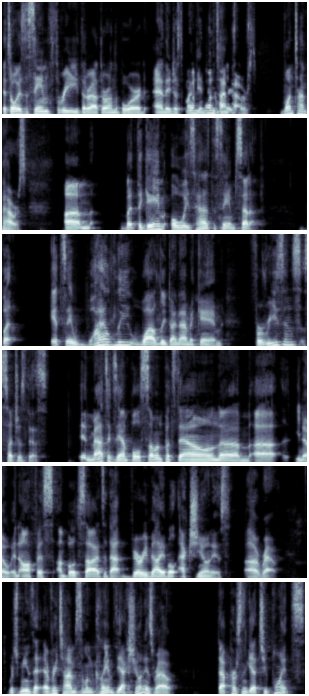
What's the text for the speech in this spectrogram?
It's always the same three that are out there on the board, and they just might one, be in one time places. powers. One time powers. Um, but the game always has the same setup. But it's a wildly, wildly dynamic game for reasons such as this. In Matt's example, someone puts down, um, uh, you know, an office on both sides of that very valuable Actiones uh, route, which means that every time someone claims the Actiones route, that person gets two points.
